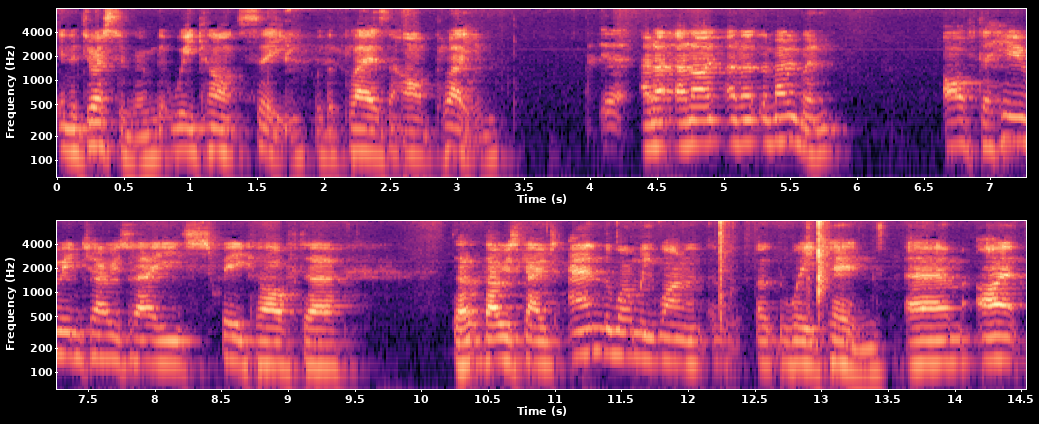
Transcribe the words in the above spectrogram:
in the dressing room that we can't see with the players that aren't playing. Yeah. And I, and I and at the moment, after hearing Jose speak after th those games and the one we won at, at the weekend, um, I,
